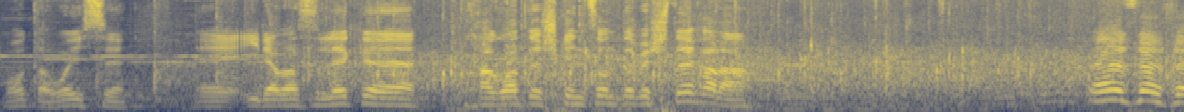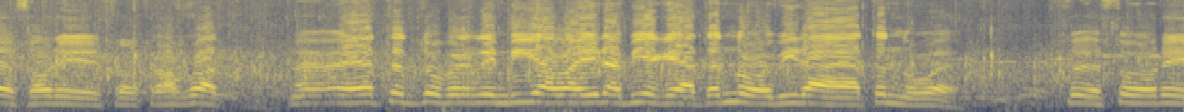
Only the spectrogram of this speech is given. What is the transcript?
Bota, guaiz, e, irabazlek e, jagoat eskentzonte beste gara? Ez, ez, ez, hori, zo, tragoat. Eaten du berdin biga ira, biek eaten du, bira eaten du, eh. Ez du hori.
